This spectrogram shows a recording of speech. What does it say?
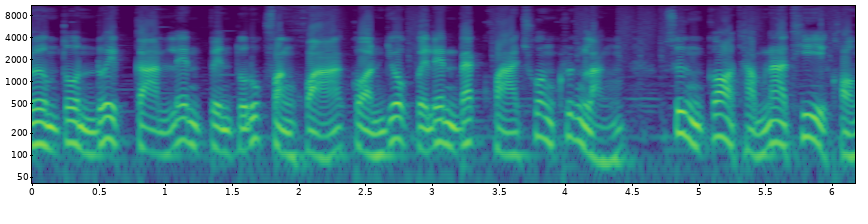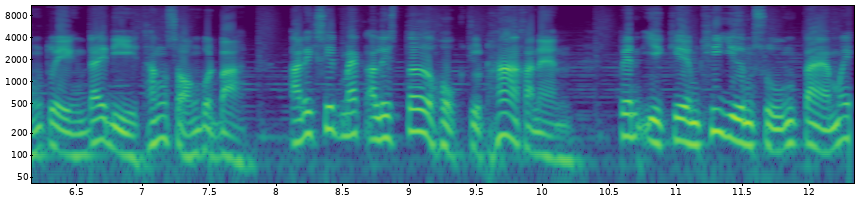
เริ่มต้นด้วยการเล่นเป็นตัวรุกฝั่งขวาก่อนโยกไปเล่นแบ็คขวาช่วงครึ่งหลัง ซึ่งก็ทำหน้าที่ของตัวเองได้ดีทั้ง 2 บทบาทอเล็กซิสแม็กอลิสเตอร์ 6.5 คะแนน เป็นอีกเกมที่ยืนสูงแต่ไม่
